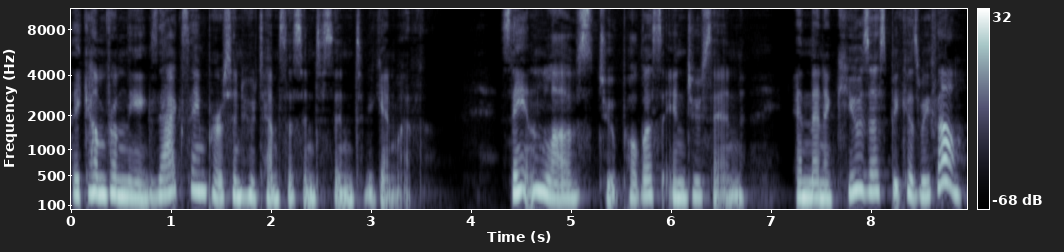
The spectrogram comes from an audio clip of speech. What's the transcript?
They come from the exact same person who tempts us into sin to begin with. Satan loves to pull us into sin and then accuse us because we fell.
